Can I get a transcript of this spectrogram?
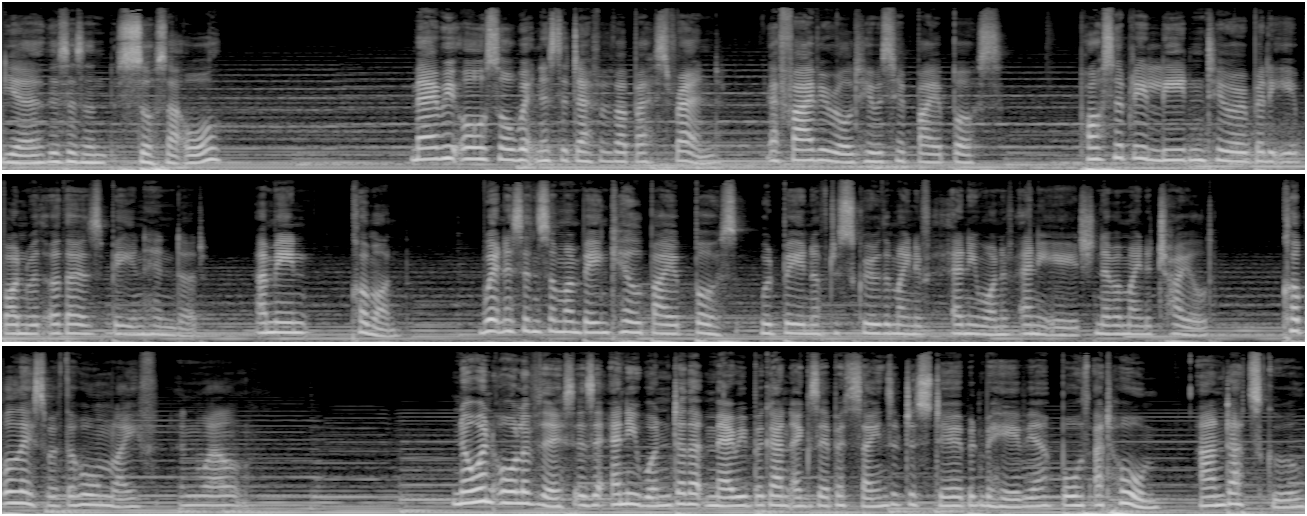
Yeah, this isn't sus at all. Mary also witnessed the death of her best friend, a five year old who was hit by a bus, possibly leading to her ability to bond with others being hindered. I mean, come on. Witnessing someone being killed by a bus would be enough to screw the mind of anyone of any age, never mind a child. Couple this with the home life, and well. Knowing all of this, is it any wonder that Mary began to exhibit signs of disturbing behaviour both at home and at school,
